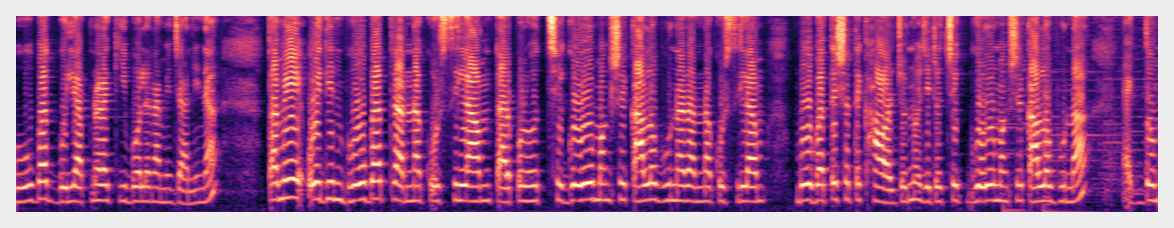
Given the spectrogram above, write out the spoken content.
ভৌবাত বলি, আপনারা কি বলেন আমি জানি না। তো আমি ওই দিন ভৌবাত রান্না করছিলাম, তারপর হচ্ছে গরুর মাংসের কালো ভুনা রান্না করছিলাম ভৌবাতের সাথে খাওয়ার জন্য, যেটা হচ্ছে গরুর মাংসের কালো ভুনা, একদম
